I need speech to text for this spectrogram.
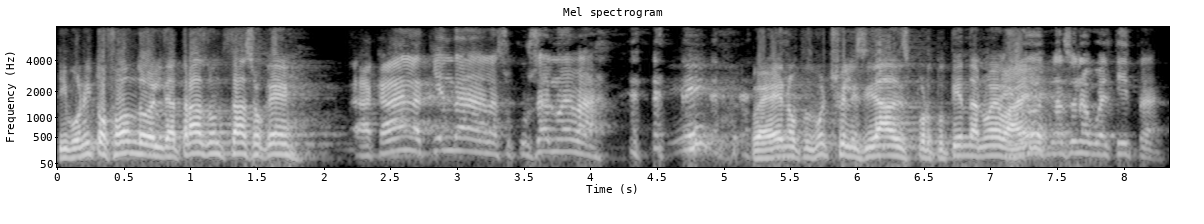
Y bonito fondo el de atrás ¿dónde estás o qué? Acá en la tienda, la sucursal nueva. Bueno, pues muchas felicidades por tu tienda nueva, ¿eh? Das una vueltita.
